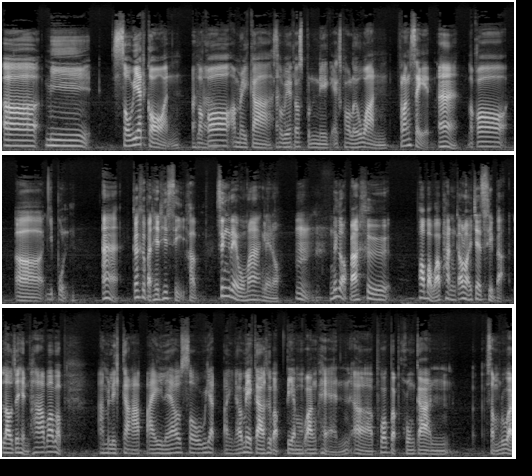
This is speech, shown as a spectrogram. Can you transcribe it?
เอ่อมีโซเวียตก่อนอ่าฮะแล้วก็อเมริกา โซเวียตก็สปุตนิก Explorer One ฝรั่งเศสอ่าแล้วก็เอ่อญี่ปุ่น อ่าก็คือประเทศที่สี่ครับ ซึ่งเร็วมากเลยเนาะอืมนึกออกปะคือ พอบอกว่าพันเก้าร้อยเจ็ดสิบอะเราจะเห็นภาพว่าแบบอเมริกาไปแล้วโซเวียตไปแล้วอเมริกาคือแบบเตรียมวางแผนเอ่อพวกแบบโครงการสำรวจ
